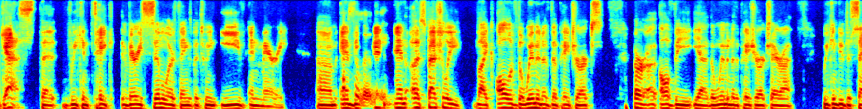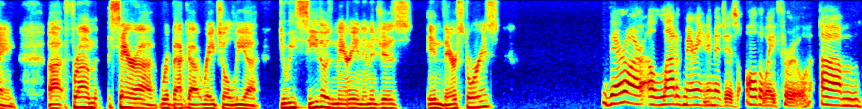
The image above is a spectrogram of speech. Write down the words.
guess that we can take very similar things between Eve and Mary. Um, and, and, and especially like all of the women of the patriarchs or uh, all the yeah the women of the patriarchs era we can do the same uh, from sarah rebecca rachel leah do we see those marian images in their stories there are a lot of marian images all the way through um,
